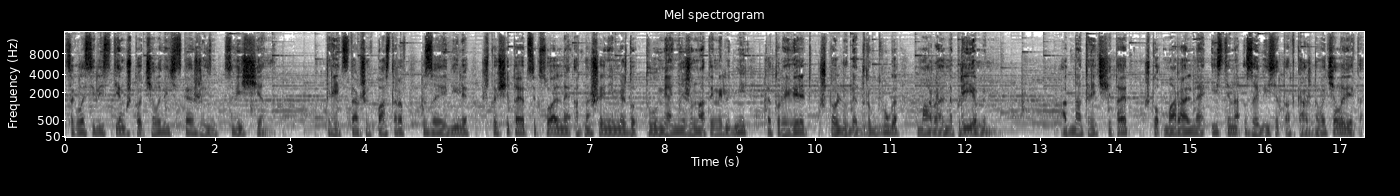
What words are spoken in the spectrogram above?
согласились с тем, что человеческая жизнь священна. Треть старших пасторов заявили, что считают сексуальные отношения между двумя неженатыми людьми, которые верят, что любят друг друга, морально приемлемыми. Одна треть считает, что моральная истина зависит от каждого человека.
